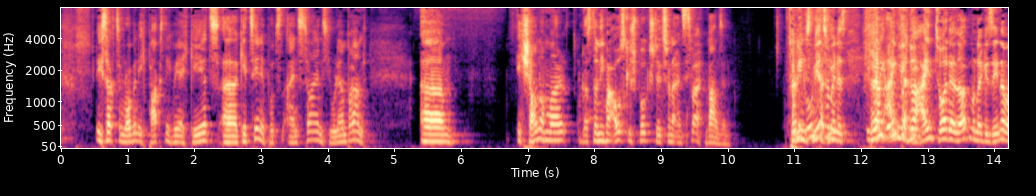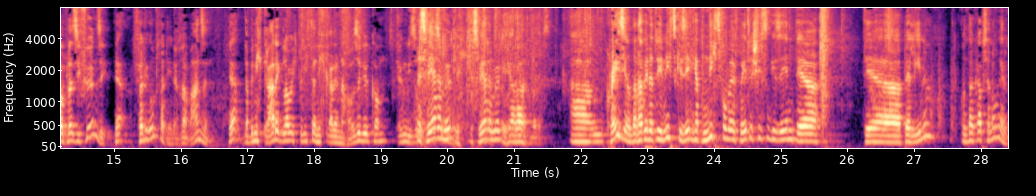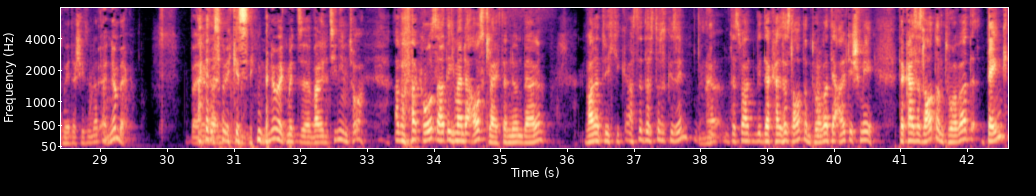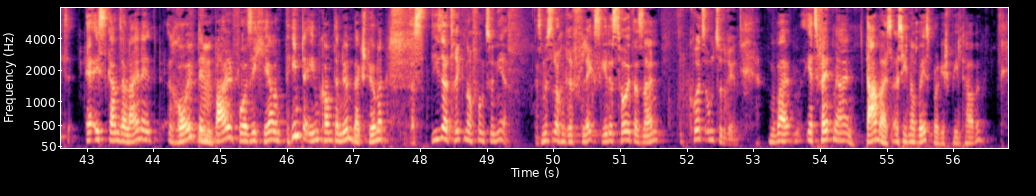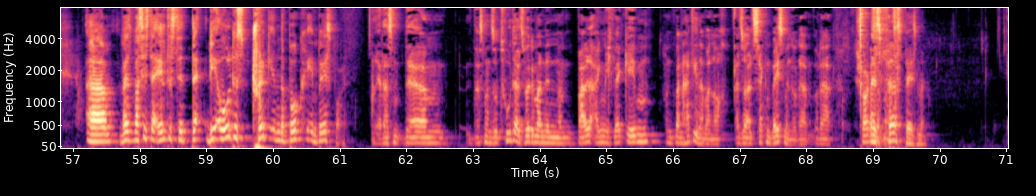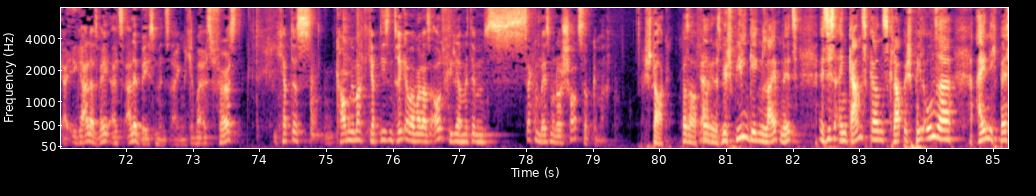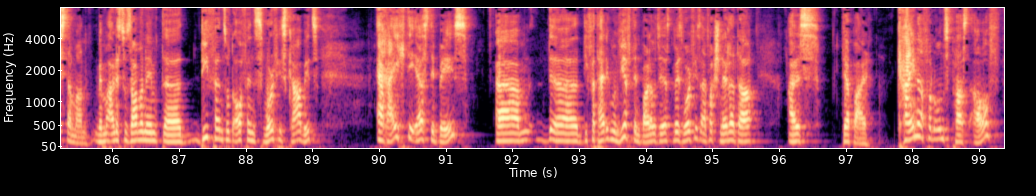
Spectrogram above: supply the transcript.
Ich sag zum Robin, ich pack's nicht mehr, ich gehe jetzt, äh, geh Zähne putzen, 1 zu 1, Julian Brandt. Ähm, ich schaue noch mal, Du hast noch nicht mal ausgespuckt, steht schon 1-2. Wahnsinn. So mir zumindest. Ich habe eigentlich nur ein Tor der Dortmunder gesehen, aber plötzlich führen sie. Ja, völlig unverdient. Das war Wahnsinn. Ja. Da bin ich gerade, glaube ich, bin ich da nicht gerade nach Hause gekommen. Irgendwie so. Es wäre möglich, es wäre möglich, aber ähm, crazy. Und dann habe ich natürlich nichts gesehen. Ich habe nichts vom Elfmeterschießen gesehen, der, der Berliner. Und dann gab es ja noch ein Elfmeterschießen. Äh, Nürnberg. Bei, das habe ich gesehen. Nürnberg mit äh, Valentini im Tor. Aber war großartig. Ich meine, der Ausgleich der Nürnberger. war natürlich, hast du, hast du das gesehen? Nein. Das war der Kaiserslautern-Torwart, der alte Schmäh. Der Kaiserslautern-Torwart denkt, er ist ganz alleine, rollt den hm. Ball vor sich her und hinter ihm kommt der Nürnberg-Stürmer. Dass dieser Trick noch funktioniert. Das müsste doch ein Reflex jedes Torhüter sein, kurz umzudrehen. Wobei, jetzt fällt mir ein, damals, als ich noch Baseball gespielt habe, äh, was ist der älteste, the oldest trick in the book im Baseball? Ja, das, der, ähm, dass man so tut, als würde man den Ball eigentlich weggeben und man hat ihn aber noch. Also als Second Baseman oder, oder Shortstop. Als First Baseman. Ja, egal als, als alle Basemans eigentlich, aber als First. Ich habe das kaum gemacht. Ich habe diesen Trick aber mal als Outfielder mit dem Second Baseman oder Shortstop gemacht. Stark. Pass auf, folgendes. Ja. Wir spielen gegen Leibniz. Es ist ein ganz, ganz knappes Spiel. Unser eigentlich bester Mann, wenn man alles zusammennimmt, äh, Defense und Offense, Wolfi Skarbitz, erreicht die erste Base ähm, der, die Verteidigung wirft den Ball, aber zuerst Base Wolf ist einfach schneller da als der Ball. Keiner von uns passt auf.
